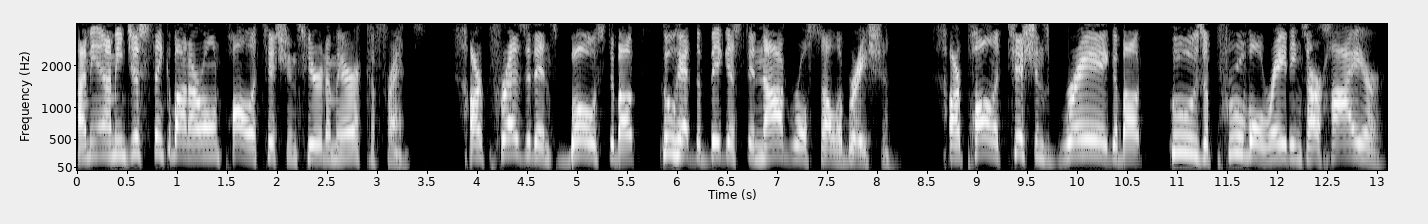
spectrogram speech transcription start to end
I mean, I mean, just think about our own politicians here in America, friends. Our presidents boast about who had the biggest inaugural celebration. Our politicians brag about whose approval ratings are higher.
